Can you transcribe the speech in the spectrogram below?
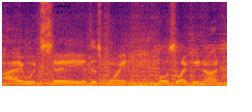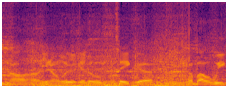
I, would say at this point, most likely not. Uh, you know, it, it'll take uh, about a week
